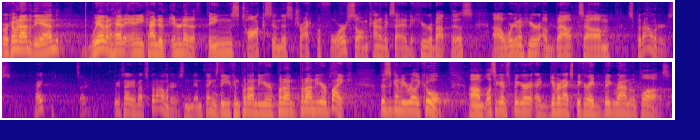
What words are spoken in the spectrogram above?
So we're coming down to the end. We haven't had any kind of Internet of Things talks in this track before, so I'm kind of excited to hear about this. Uh, we're going to hear about um, speedometers, right? Sorry? We're talking about speedometers and, and, things that you can put onto your put on put onto your bike. This is going to be really cool. Um, let's give, speaker, uh, give our next speaker a big round of applause.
